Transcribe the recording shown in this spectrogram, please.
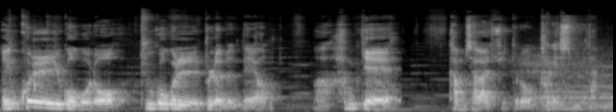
앵콜 곡으로 두 곡을 불렀는데요. 어, 함께 감상할 수 있도록 하겠습니다.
